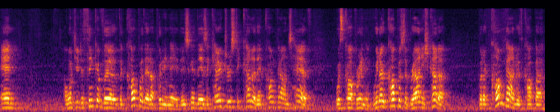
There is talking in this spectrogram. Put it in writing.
And I want you to think of the, the copper that I put in there. There's, there's a characteristic color that compounds have with copper in them. We know copper is a brownish color, but a compound with copper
